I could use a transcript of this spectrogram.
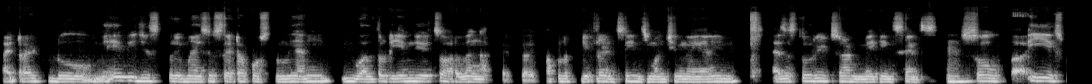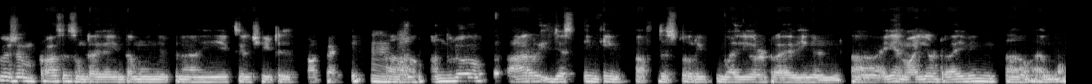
I try to do maybe just premise setup వస్తుంది అని వాళ్ళతో ఏం చేయొచ్చో అర్థం కాలేదు కపుల్ ఆఫ్ డిఫరెంట్ సీన్స్ మంచిగా ఉన్నాయి కానీ as a story it's not making sense. So ఈ ఎక్స్ప్లోషన్ ప్రాసెస్ ఉంటుంది కదా ఇంత ముందు చెప్పిన ఈ ఎక్సెల్ షీట్ Mm. అందులో or just thinking of the story while your driving and again while your driving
